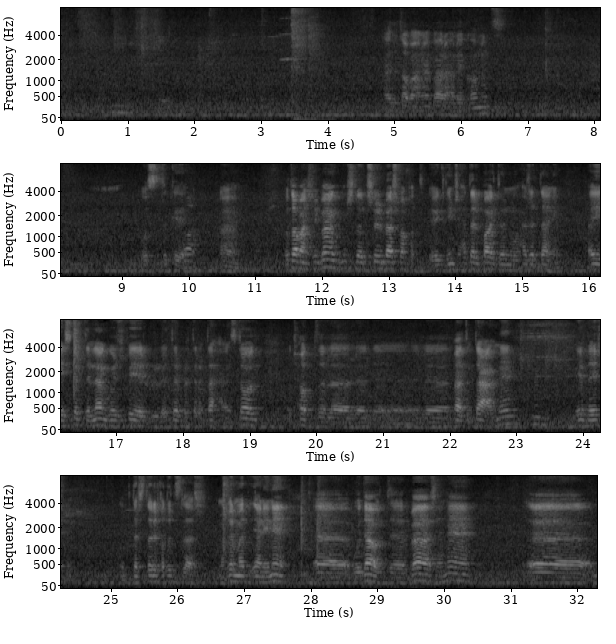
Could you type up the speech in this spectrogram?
هذه طبعا عبارة على comments وسط كده. آه. وطبعا shebang مش مش لل bash فقط. يمشي حتى ال Python وحاجات تانية. أي script language فيه ال interpreter بتاعها install وتحط ال path بتاعها هنا. يبدأ يخدم بنفس الطريقة dot slash من غير ما يعني هنا without ال bash هنا آه،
